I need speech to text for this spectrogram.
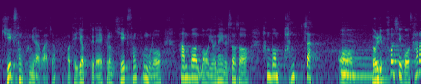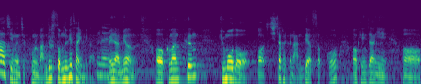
기획 상품이라고 하죠. 뭐 대기업들의 그런 기획 상품으로 한번 뭐 연예인을 써서 한번 반짝 어, 음. 널리 퍼지고 사라지는 제품을 만들 수 없는 회사입니다. 네. 왜냐하면 어, 그만큼 규모도 어, 시작할 때는 안 되었었고 어, 굉장히 어,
